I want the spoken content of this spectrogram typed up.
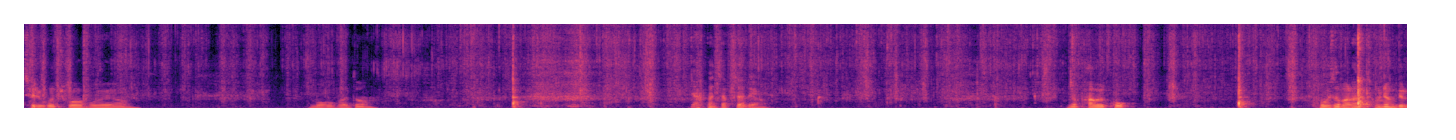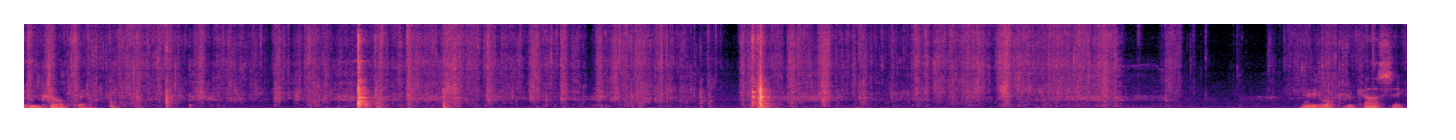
재료가 좋아 보여요. 먹어봐도 약간 짭짤해요. 그냥 밥을 꼭 거기서 말하는 정량대로 넣을 필요는 없어요. 애들이 먹기 좋게 하나씩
